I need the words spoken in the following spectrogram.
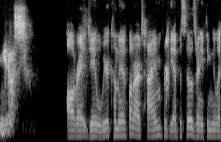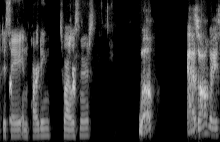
Yes. All right, Jay. Well, we're coming up on our time for the episodes. Or anything you'd like to say in parting to our listeners? Well, as always,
